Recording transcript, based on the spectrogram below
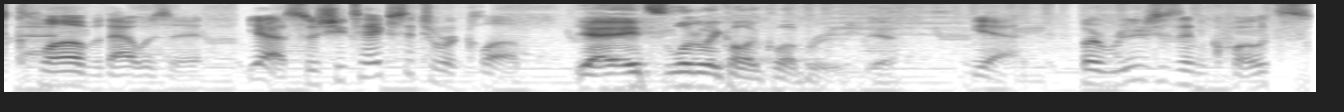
like that. club. That was it. Yeah, so she takes it to her club. Yeah, it's literally called Club Rouge. Yeah, Yeah, but Rouge is in quotes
